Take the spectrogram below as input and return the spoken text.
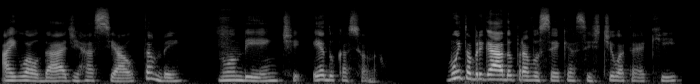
a igualdade racial também no ambiente educacional. Muito obrigado para você que assistiu até aqui.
